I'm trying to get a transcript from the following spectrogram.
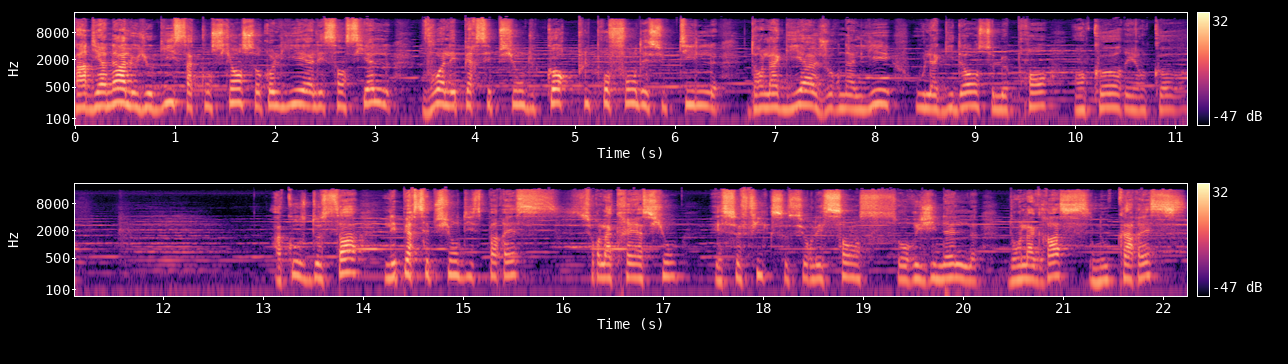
Par dhyana, le yogi, sa conscience reliée à l'essentiel, voit les perceptions du corps plus profondes et subtiles dans la guia journalier où la guidance le prend encore et encore. À cause de ça, les perceptions disparaissent sur la création et se fixent sur l'essence originelle dont la grâce nous caresse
